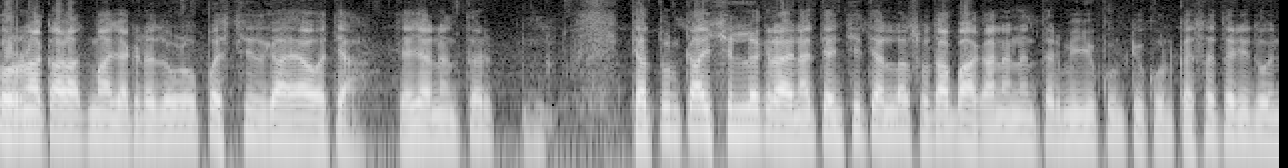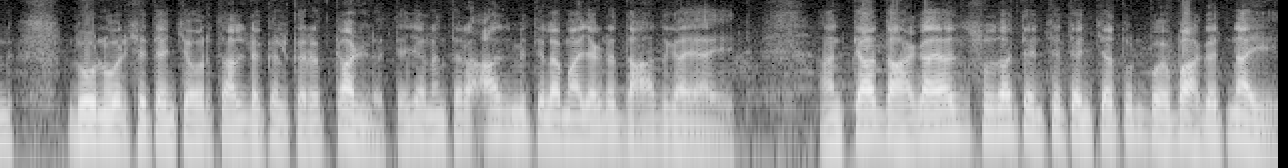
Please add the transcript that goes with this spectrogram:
करोना काळात माझ्याकडे जवळ पस्तीस गाया होत्या. त्याच्यानंतर त्यातून काय शिल्लक राहणार त्यांची त्यांना सुद्धा बागानानंतर मी इकून टिकून कसं तरी दोन दोन वर्ष त्यांच्यावर चालढकल करत काढलं. त्याच्यानंतर आज मी तिला माझ्याकडे दहाच गाया आहेत. आणि त्या दहा गायासुद्धा त्यांचे त्यांच्यातून ब भागत नाही.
